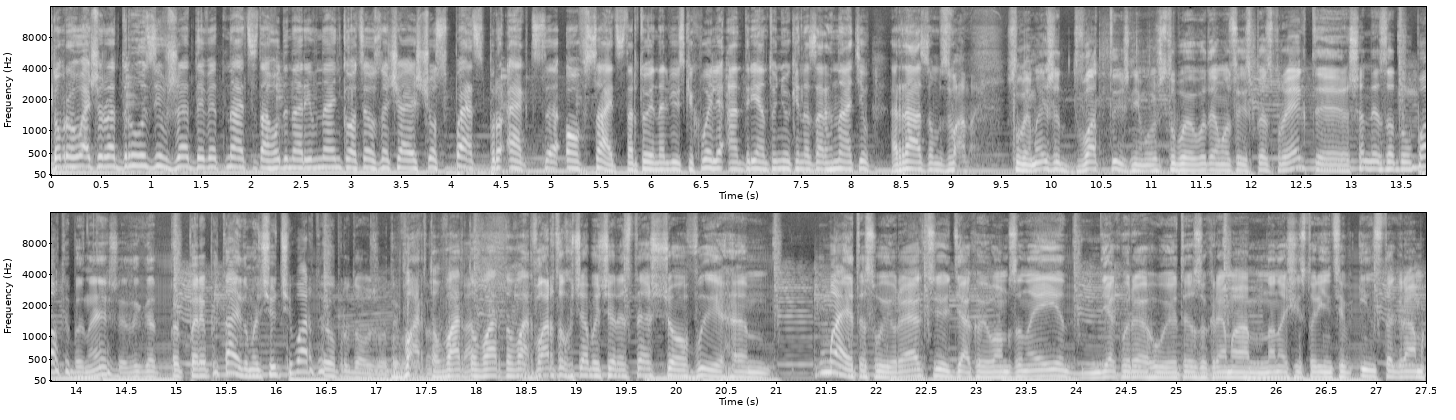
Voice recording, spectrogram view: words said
Доброго вечора, друзі. Вже 19 година рівненько. Це означає, що спецпроект офсайт стартує на львівській хвилі. Андрій Антонюк і Назар Гнатів разом з вами. Слухай, майже два тижні ми з тобою ведемо цей спецпроєкт. Е, Ще не задовбав тебе, знаєш. Перепитаю, думаю, чи, чи варто його продовжувати? Варто, варто, варто, варто. Варто хоча б через те, що ви ем, маєте свою реакцію. Дякую вам за неї. Як ви реагуєте, зокрема на нашій сторінці в інстаграм.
